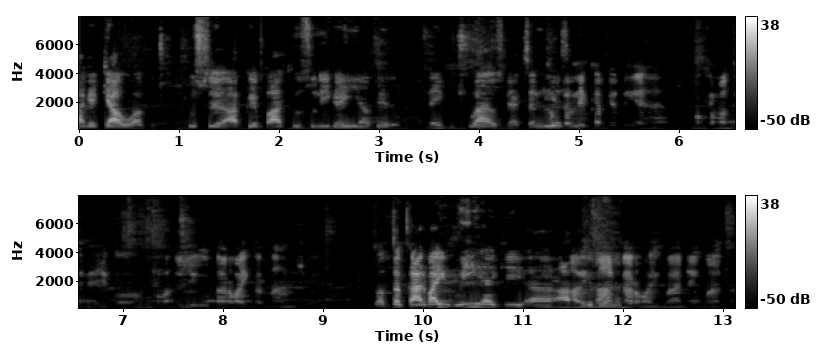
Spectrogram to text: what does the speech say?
आगे क्या हुआ कुछ? कुछ आपके बात कुछ सुनी गई या फिर नहीं कुछ हुआ है उस पर एक्शन लिए तो लिख करके दिए हैं मुख्यमंत्री जी को। मुख्यमंत्री जी को कार्रवाई करना है तो अब तक कार्रवाई हुई है कि आपके कार्रवाई हुआ है? नहीं हुआ कार्रवाई।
